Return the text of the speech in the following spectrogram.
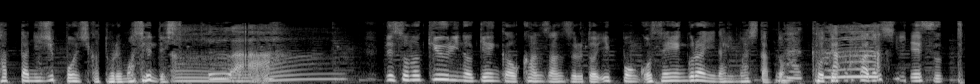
たった20本しか取れませんでした。うわで、そのキュウリの原価を換算すると1本5000円ぐらいになりましたと。とても悲しいですって。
